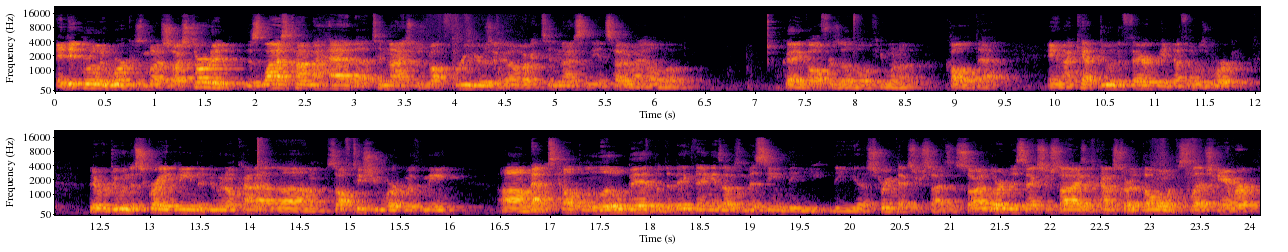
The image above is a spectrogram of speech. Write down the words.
it didn't really work as much. So I started this last time I had uh, tendonitis was about three years ago. I got tendonitis in the inside of my elbow. Okay, golfer's elbow if you want to call it that. And I kept doing the therapy and nothing was working. They were doing the scraping, they're doing all kind of um, soft tissue work with me. Um, that was helping a little bit, but the big thing is I was missing the, the uh, strength exercises. So I learned this exercise. I kind of started throwing with the sledgehammer.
